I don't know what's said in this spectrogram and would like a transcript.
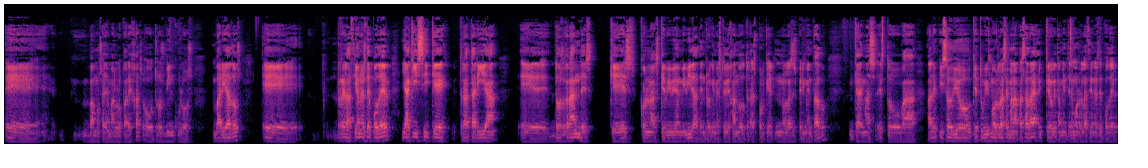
eh, vamos a llamarlo parejas o otros vínculos variados, eh, relaciones de poder y aquí sí que trataría eh, dos grandes que es con las que he vivido en mi vida, dentro de que me estoy dejando otras porque no las he experimentado, que además esto va al episodio que tuvimos la semana pasada, creo que también tenemos relaciones de poder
